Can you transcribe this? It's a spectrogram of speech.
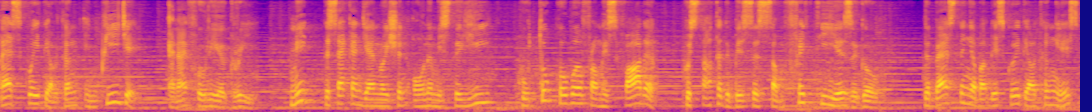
best Kway Teow Theng in PJ, and I fully agree. Meet the second generation owner Mr. Yi, who took over from his father, who started the business some 50 years ago. The best thing about this Kway Teow Theng is,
